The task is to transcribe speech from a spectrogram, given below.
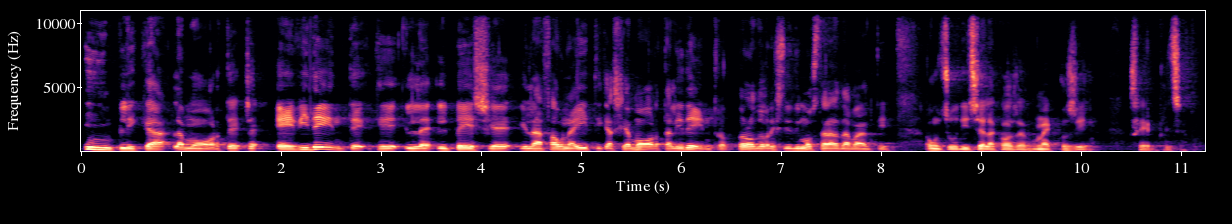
implica la morte. Cioè, è evidente che il, il pesce, la fauna ittica sia morta lì dentro, però dovresti dimostrare davanti a un giudice la cosa non è così semplice.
